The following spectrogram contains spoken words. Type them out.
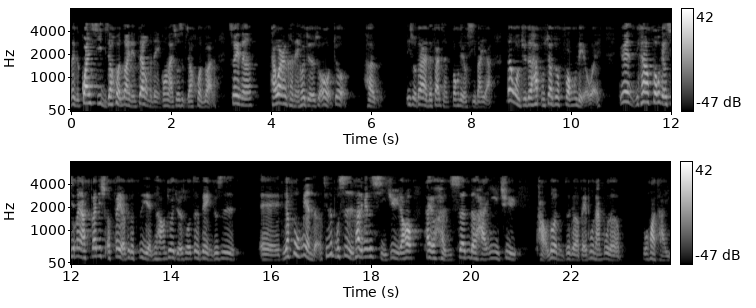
那个关系比较混乱一点，在我们的眼光来说是比较混乱所以呢，台湾人可能也会觉得说，哦，就很理所当然的翻成风流西班牙，但我觉得它不叫做风流诶，因为你看到风流西班牙 Spanish Affair 这个字眼，你好像就会觉得说这个电影就是。诶，比较负面的，其实不是，它里面是喜剧，然后它有很深的含义去讨论这个北部南部的文化差异。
